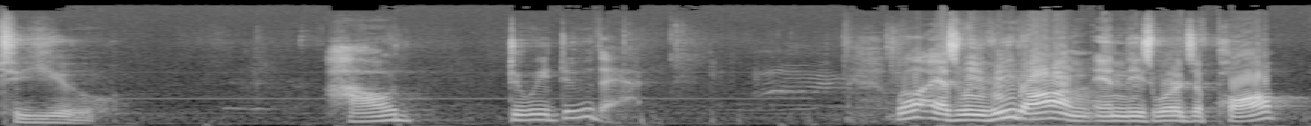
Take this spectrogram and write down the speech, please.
to you. How do we do that? Well, as we read on in these words of Paul,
